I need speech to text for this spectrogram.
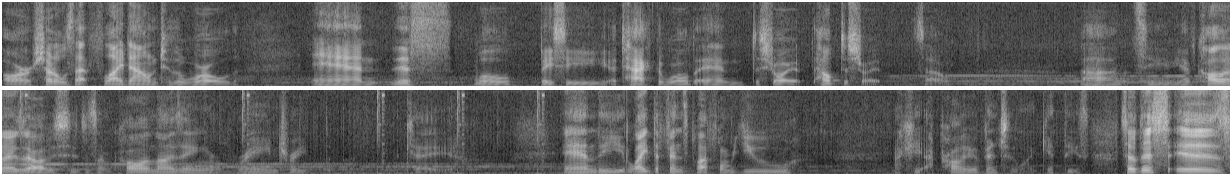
are shuttles that fly down to the world and this will basically attack the world and destroy it, help destroy it. So, uh, let's see, you have colonizer, obviously designed for colonizing, range, rate, okay. And the light defense platform, you, actually, I probably eventually want to get these. So this is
